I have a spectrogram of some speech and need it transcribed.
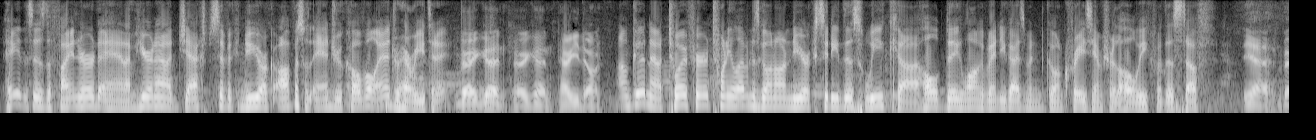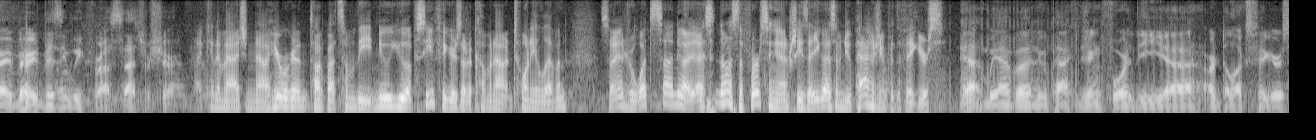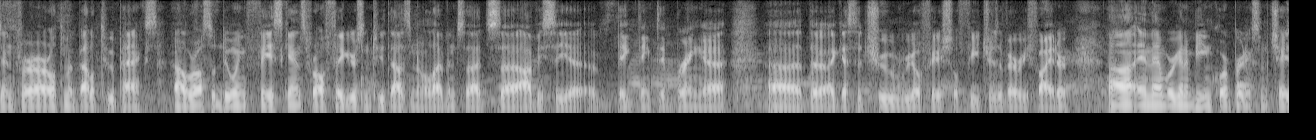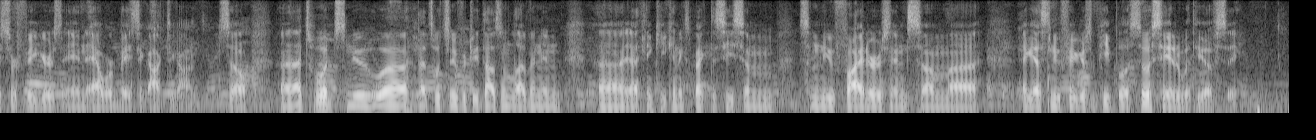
Hey, this is the Fight Nerd, and I'm here now at Jakks Pacific New York office with Andrew Kovall. Andrew, how are you today? Very good, very good. How are you doing? I'm good now. Toy Fair 2011 is going on in New York City this week. A uh, whole big long event. You guys have been going crazy, I'm sure, the whole week for this stuff. Yeah, very, very busy week for us, that's for sure. I can imagine. Now, here we're going to talk about some of the new UFC figures that are coming out in 2011. So, Andrew, what's uh, new? I, I noticed the first thing actually is that you guys have new packaging for the figures. Yeah, we have uh, new packaging for the uh, our deluxe figures and for our Ultimate Battle 2 packs. Uh, we're also doing face scans for all figures in 2011, so that's uh, obviously a, a, big thing to bring uh, the, I guess, the true real facial features of every fighter. and then we're going to be incorporating some chaser figures in our basic octagon. So that's what's new. That's what's new for 2011, and uh, I think you can expect to see some some new fighters and some, uh, I guess, new figures of people associated with UFC.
